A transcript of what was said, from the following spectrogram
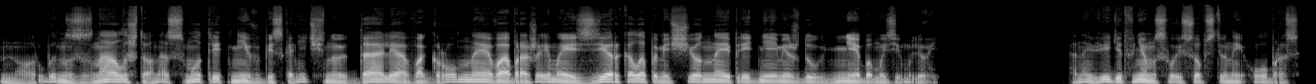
Но Рубен знал, что она смотрит не в бесконечную даль, а в огромное воображаемое зеркало, помещенное перед ней между небом и землей. Она видит в нем свой собственный образ,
